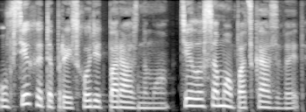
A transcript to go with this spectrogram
У всех это происходит по-разному. Тело само подсказывает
